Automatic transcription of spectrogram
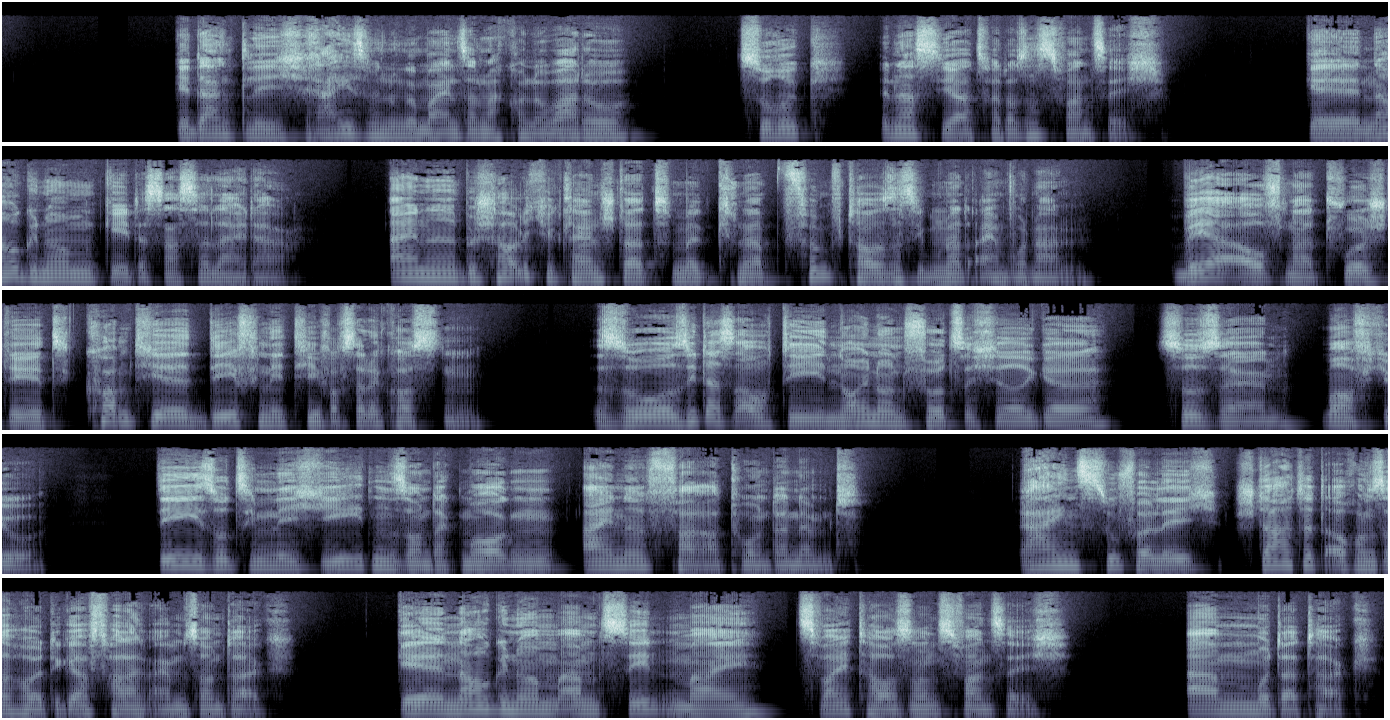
Gedanklich reisen wir nun gemeinsam nach Colorado, zurück in das Jahr 2020. Genau genommen geht es nach Salida. Eine beschauliche Kleinstadt mit knapp 5700 Einwohnern. Wer auf Natur steht, kommt hier definitiv auf seine Kosten. So sieht das auch die 49-jährige Suzanne Morphew, die so ziemlich jeden Sonntagmorgen eine Fahrradtour unternimmt. Rein zufällig startet auch unser heutiger Fall an einem Sonntag. Genau genommen am 10. Mai 2020. Am Muttertag.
